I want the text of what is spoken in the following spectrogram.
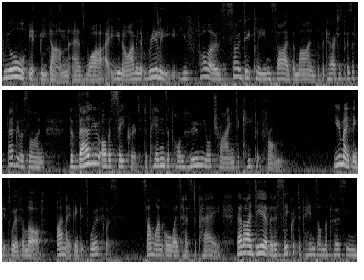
will it be done as why. You know, I mean, it really you follow so deeply inside the minds of the characters. But there's a fabulous line. The value of a secret depends upon whom you're trying to keep it from. You may think it's worth a lot. I may think it's worthless. Someone always has to pay. That idea that a secret depends on the person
